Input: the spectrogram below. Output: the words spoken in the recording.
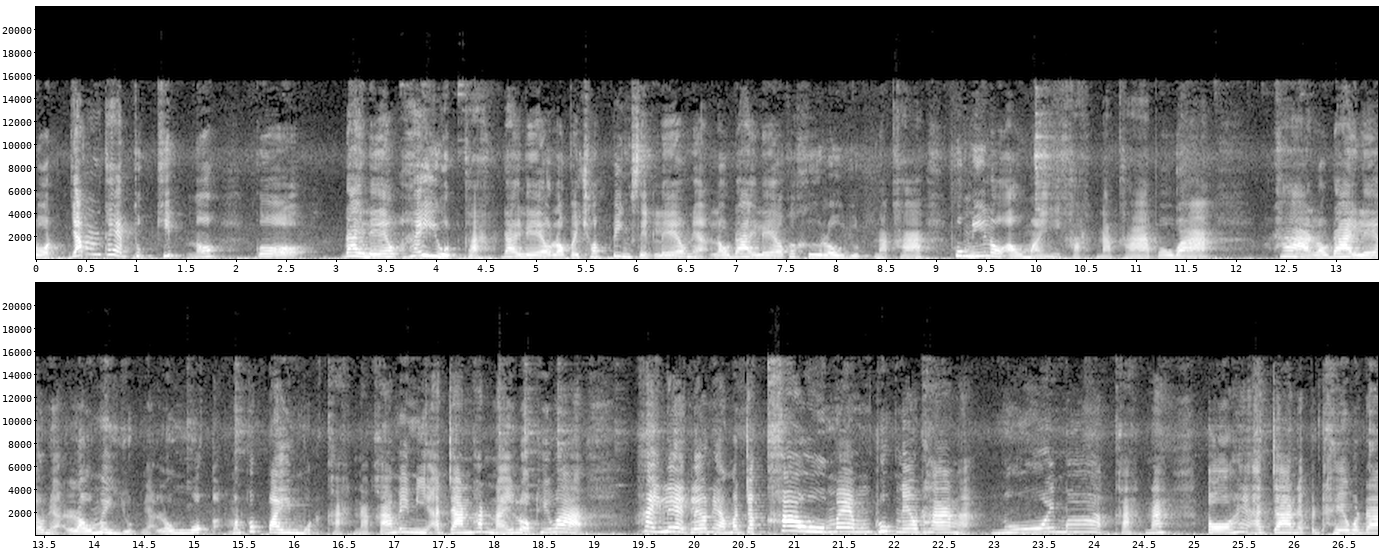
ลอดย้ำแทบทุกคลิปเนาะก็ได้แล้วให้หยุดค่ะ ได้แล้วเราไปช้อปปิ้งเสร็จแล้วเนี่ยเราได้แล้วก็คือเราหยุดนะคะพรุ่งนี้เราเอาใหม่ค่ะนะคะ เพราะว่าถ้าเราได้แล้วเนี่ยเราไม่หยุดเนี่ยเรางกมันก็ไปหมดค่ะนะคะ ไม่มีอาจารย์ท่านไหนหรอกที่ว่า ให้เลขแล้วเนี่ยมันจะเข้าแม่มึงทุกแนวทางอะ่ะ น้อยมากค่ะนะต่อให้อาจารย์เนี่ยเป็นเทวดา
